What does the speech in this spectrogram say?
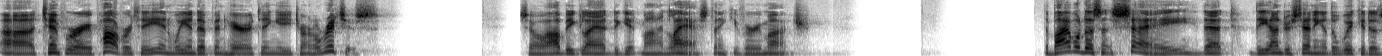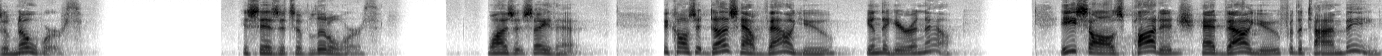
uh, temporary poverty and we end up inheriting eternal riches. So I'll be glad to get mine last. Thank you very much. The Bible doesn't say that the understanding of the wicked is of no worth. It says it's of little worth. Why does it say that? Because it does have value in the here and now. Esau's pottage had value for the time being,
